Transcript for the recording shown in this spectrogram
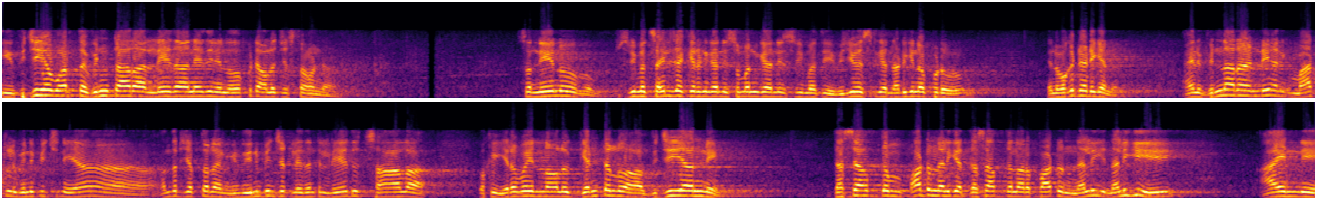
ఈ విజయ వార్త వింటారా లేదా అనేది నేను ఒకటి ఆలోచిస్తూ ఉన్నాను సో నేను శ్రీమతి శైలజ కిరణ్ గారిని సుమన్ గారిని శ్రీమతి విజయశ్రీ గారిని అడిగినప్పుడు నేను ఒకటి అడిగాను. ఆయన విన్నారా అండి? ఆయనకి మాటలు వినిపించినాయా? అందరు చెప్తారు ఆయన వినిపించట్లేదంటే లేదు చాలా ఒక ఇరవై నాలుగు గంటలు ఆ విజయాన్ని దశాబ్దం పాటు నలిగే దశాబ్దంన్నర పాటు నలిగి నలిగి ఆయన్ని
